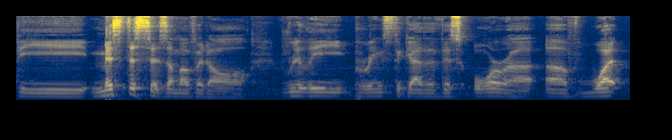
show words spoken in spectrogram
the mysticism of it all really brings together this aura of what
